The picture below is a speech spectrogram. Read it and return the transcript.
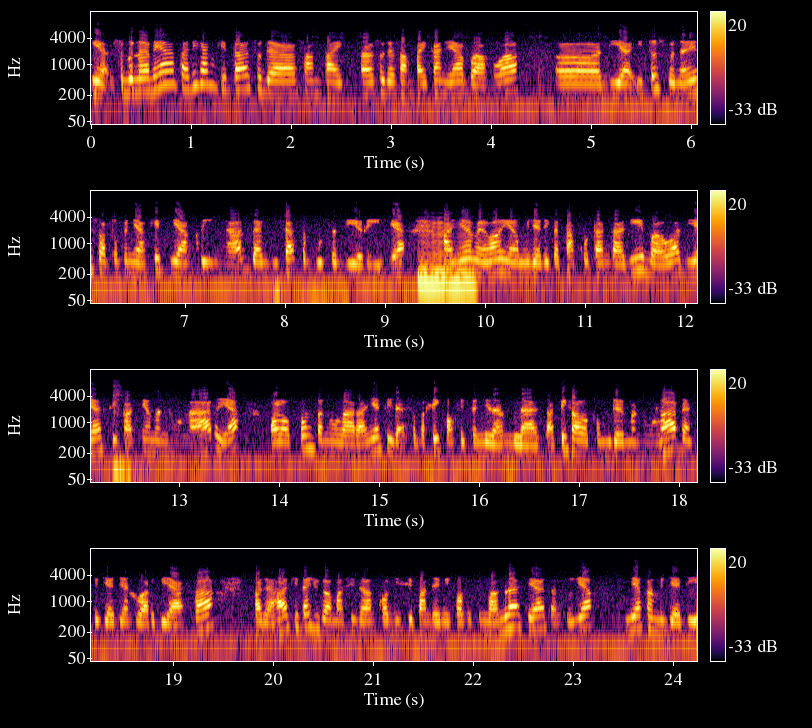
Ya, sebenarnya tadi kan kita sudah sampai eh, sudah sampaikan ya bahwa eh, dia itu sebenarnya suatu penyakit yang ringan dan bisa sembuh sendiri ya. Mhm. Hanya memang yang menjadi ketakutan tadi bahwa dia sifatnya menular ya, walaupun penularannya tidak seperti COVID-19. Tapi kalau kemudian menular dan kejadian luar biasa, padahal kita juga masih dalam kondisi pandemi COVID-19 ya, tentunya ini akan menjadi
